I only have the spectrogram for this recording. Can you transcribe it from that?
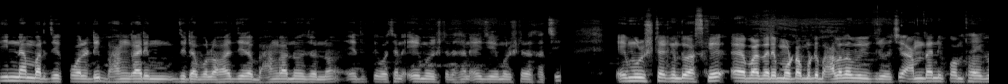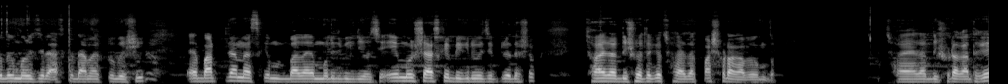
তিন নাম্বার যে কোয়ালিটি ভাঙ্গারি যেটা বলা হয় যেটা ভাঙানোর জন্য এই দেখতে পাচ্ছেন এই মরিচটা দেখেন এই যে এই মরিচটা দেখাচ্ছি। এই মরিচটা কিন্তু আজকে বাজারে মোটামুটি ভালো দামে বিক্রি হচ্ছে আমদানি কম থাকে কিন্তু মরিচের আজকে দাম একটু বেশি। বাড়তি দামে আজকে বাজারে মরিচ বিক্রি হচ্ছে এই মরিচটা আজকে বিক্রি হয়েছে প্রিয় দর্শক ছয় হাজার দুশো থেকে ছয় হাজার পাঁচশো টাকা পর্যন্ত। ছয় হাজার দুশো টাকা থেকে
